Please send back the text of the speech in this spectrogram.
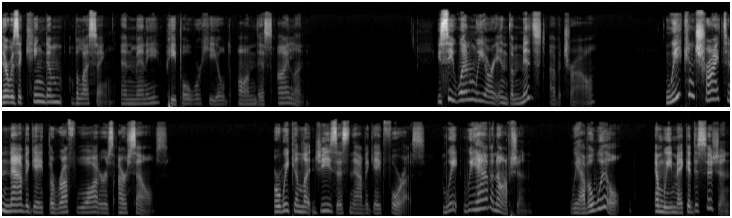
there was a kingdom blessing, and many people were healed on this island. You see, when we are in the midst of a trial, we can try to navigate the rough waters ourselves, or we can let Jesus navigate for us. We, we have an option, we have a will, and we make a decision.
